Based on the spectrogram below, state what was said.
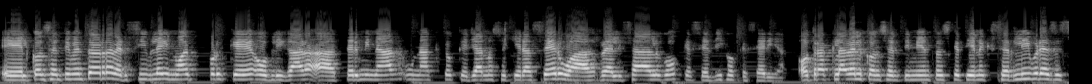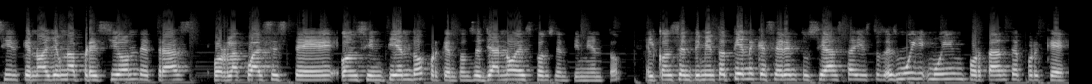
el consentimiento es reversible y no hay por qué obligar a terminar un acto que ya no se quiere hacer o a realizar algo que se dijo que sería. Otra clave del consentimiento es que tiene que ser libre, es decir, que no haya una presión detrás por la cual se esté consintiendo, porque entonces ya no es consentimiento. El consentimiento tiene que ser entusiasta y esto es muy, muy importante porque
